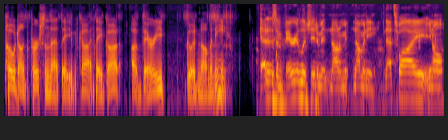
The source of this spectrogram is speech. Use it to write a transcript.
podunk person that they've got. They've got a very good nominee. That is a very legitimate nom- nominee. That's why, you know,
